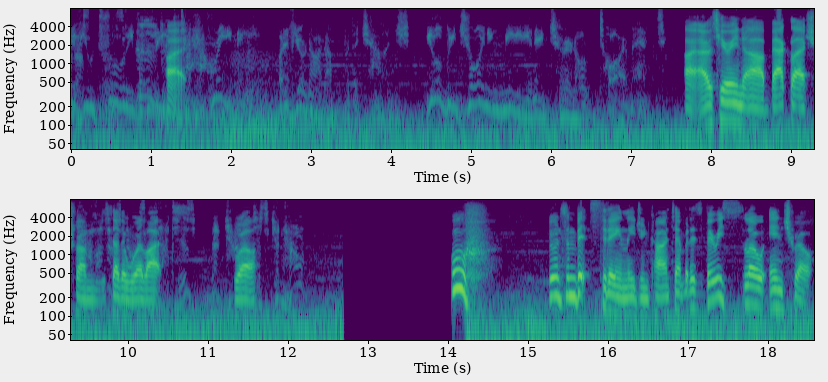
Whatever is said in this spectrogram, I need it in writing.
if you truly believe Alright. to free me. But if you're not up for the challenge, you'll be joining me in eternal torment. Alright, I was hearing uh, backlash from this other warlock Is that well. Calydus? Whew. Doing some bits today in Legion content, but it's very slow intro.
